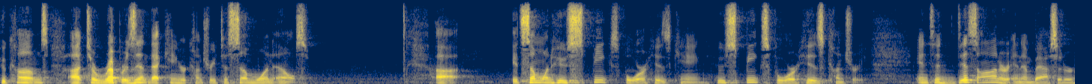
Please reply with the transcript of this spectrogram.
who comes uh, to represent that king or country to someone else. Uh, it's someone who speaks for his king, who speaks for his country. And to dishonor an ambassador,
